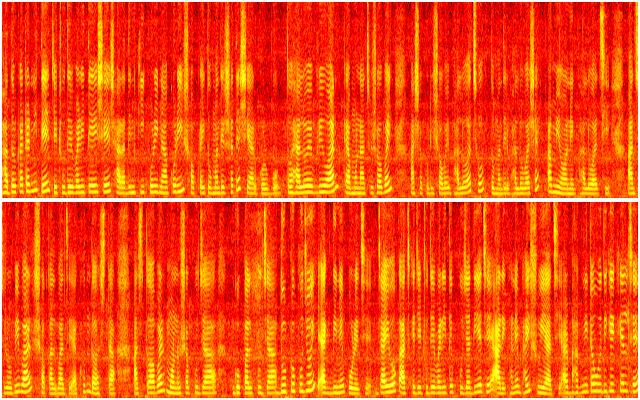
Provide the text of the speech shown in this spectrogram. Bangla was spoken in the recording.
ভাদর কাটা নিতে জেঠুদের বাড়িতে এসে সারাদিন কি করি না করি সবটাই তোমাদের সাথে শেয়ার করব। তো হ্যালো এভরিওয়ান কেমন আছো সবাই? আশা করি সবাই ভালো আছো। তোমাদের ভালোবাসায় আমিও অনেক ভালো আছি। আজ রবিবার, সকাল বাজে এখন দশটা। আজ তো আবার মনসা পূজা, গোপাল পূজা, দুটো পুজোই একদিনে পড়েছে। যাই হোক, আজকে জেঠুদের বাড়িতে পূজা দিয়েছে আর এখানে ভাই শুয়ে আছে। আর ভাগ্নিটাও ওইদিকে খেলছে।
